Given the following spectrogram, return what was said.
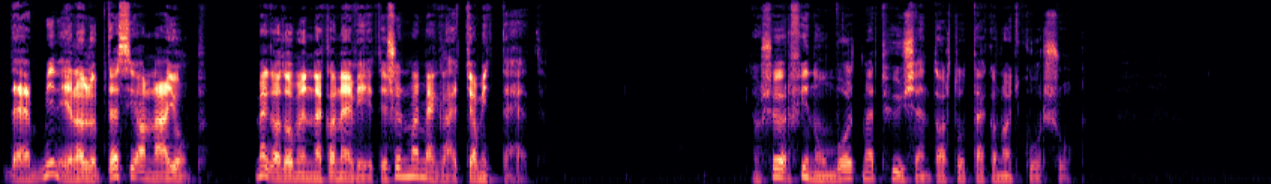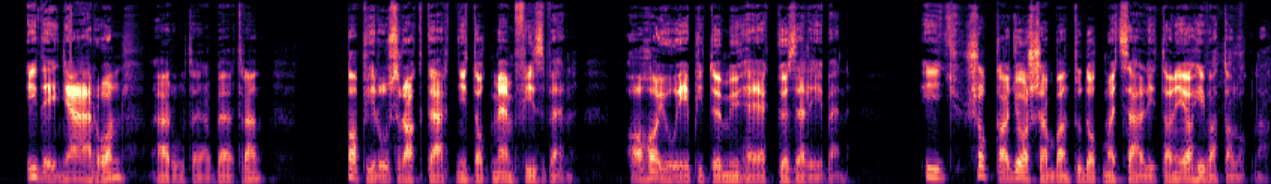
de minél előbb teszi, annál jobb. Megadom önnek a nevét, és ön majd meglátja, mit tehet. A sör finom volt, mert hűsen tartották a nagy korsók. Idén nyáron, árulta el Beltrán, papírus nyitok Memphisben, a hajóépítő műhelyek közelében. Így sokkal gyorsabban tudok majd szállítani a hivataloknak.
